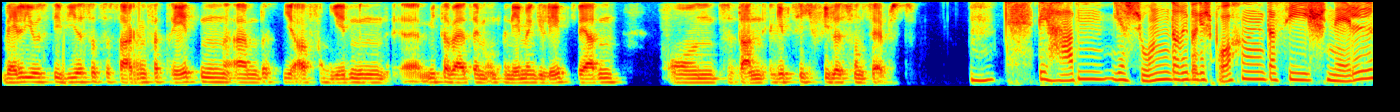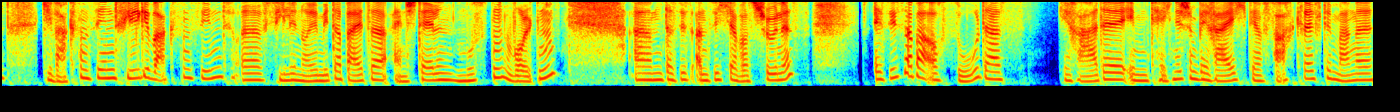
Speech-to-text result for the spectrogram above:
Values, die wir sozusagen vertreten, ähm, dass die auch von jedem äh, Mitarbeiter im Unternehmen gelebt werden. Und dann ergibt sich vieles von selbst. Mhm. Wir haben ja schon darüber gesprochen, dass Sie schnell gewachsen sind, viel gewachsen sind, äh, viele neue Mitarbeiter einstellen mussten, wollten. Ähm, das ist an sich ja was Schönes. Es ist aber auch so, dass gerade im technischen Bereich der Fachkräftemangel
